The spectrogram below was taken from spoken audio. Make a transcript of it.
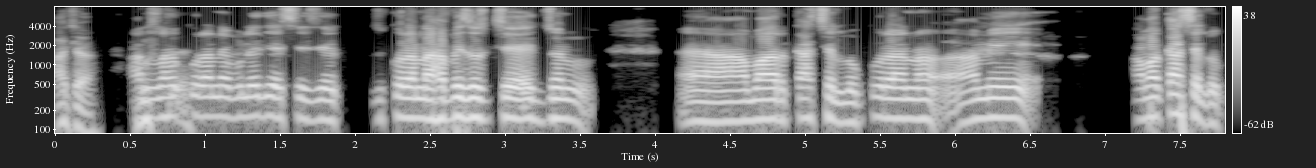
আচ্ছা আল্লাহ কোরআনে বলে দিয়েছে যে কোরআন হাফিজ হচ্ছে একজন আমার কাছের লোক। কোরআন আমি আমার কাছের লোক।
